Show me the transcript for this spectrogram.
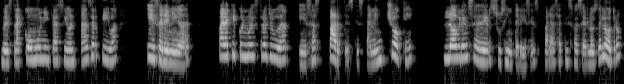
nuestra comunicación asertiva y serenidad para que con nuestra ayuda esas partes que están en choque logren ceder sus intereses para satisfacer los del otro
